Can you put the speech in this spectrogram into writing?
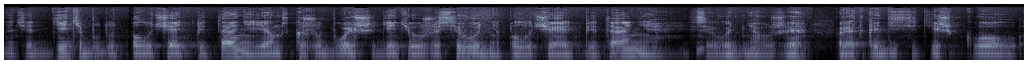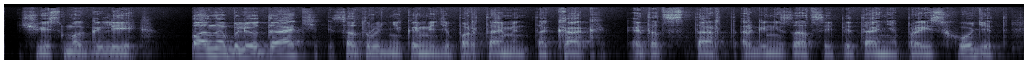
Значит, дети будут получать питание. Я вам скажу больше. Дети уже сегодня получают питание. Сегодня уже порядка 10 школ еще и смогли понаблюдать сотрудниками департамента, как этот старт организации питания происходит –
